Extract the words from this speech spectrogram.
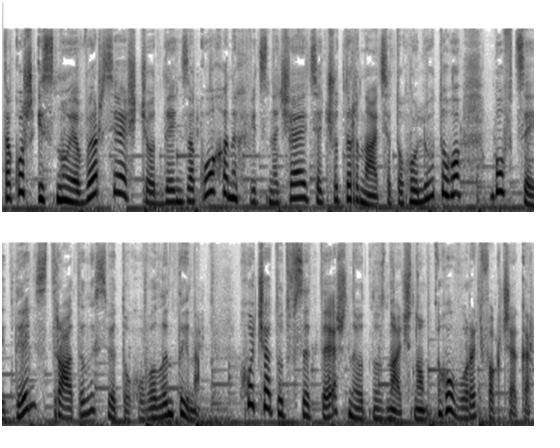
Також існує версія, що День закоханих відзначається 14 лютого, бо в цей день стратили святого Валентина. Хоча тут все теж неоднозначно, говорить фактчекер.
